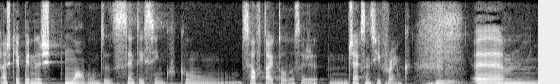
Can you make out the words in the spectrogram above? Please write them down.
acho que é apenas um álbum de 65 com self-titled, ou seja, Jackson C. Frank. Uhum. Um,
